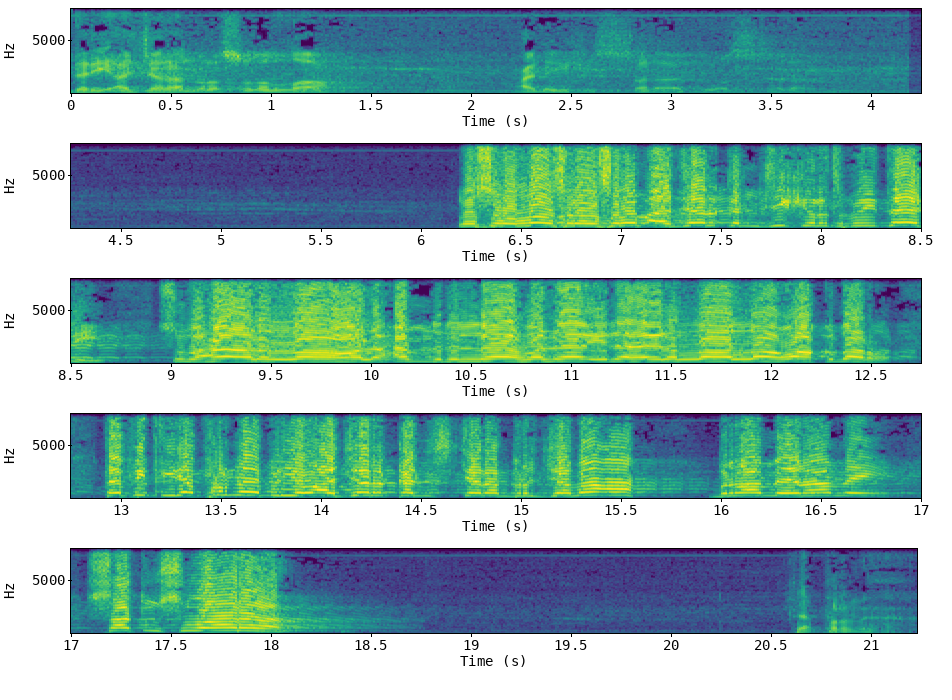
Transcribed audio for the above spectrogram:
dari ajaran Rasulullah alaihi salatu wassalam Rasulullah SAW ajarkan zikir seperti tadi. Subhanallah, Alhamdulillah, wa la ilaha illallah, Allahu Akbar. Tapi tidak pernah beliau ajarkan secara berjamaah, beramai-ramai, satu suara. Tidak pernah.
